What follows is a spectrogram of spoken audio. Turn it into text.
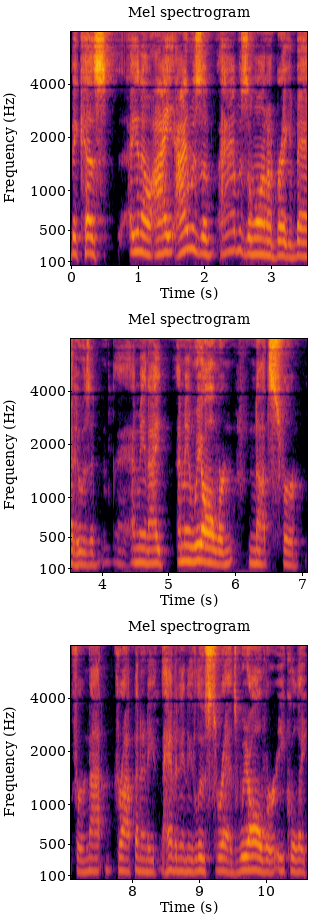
because you know I I was a I was the one on Breaking Bad who was a I mean I I mean we all were nuts for for not dropping any having any loose threads. We all were equally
